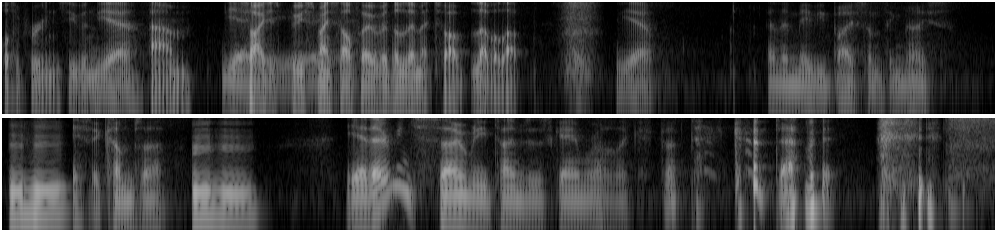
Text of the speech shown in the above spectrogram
or the runes even. Yeah. Um, Yeah, so I just yeah, boost yeah, myself over the limit to level up. Yeah, and then maybe buy something nice mm-hmm. if it comes up. Mm-hmm. Yeah, there have been so many times in this game where I was like, God, God damn it.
